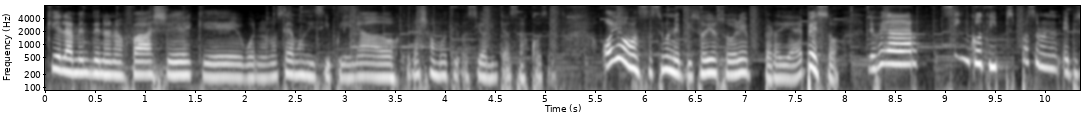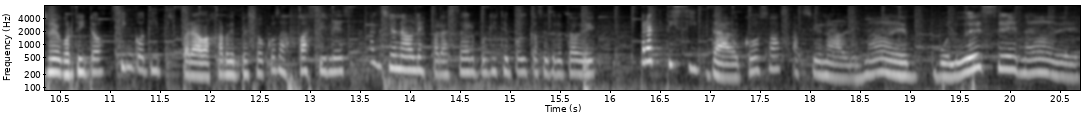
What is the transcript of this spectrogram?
que la mente no nos falle, que bueno, no seamos disciplinados, que no haya motivación y todas esas cosas. Hoy vamos a hacer un episodio sobre pérdida de peso. Les voy a dar 5 tips, va a ser un episodio cortito, 5 tips para bajar de peso, cosas fáciles, accionables para hacer, porque este podcast se trata de practicidad, cosas accionables, nada de boludeces, nada de,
